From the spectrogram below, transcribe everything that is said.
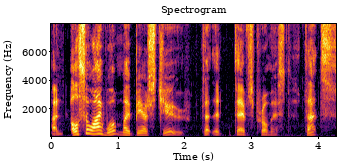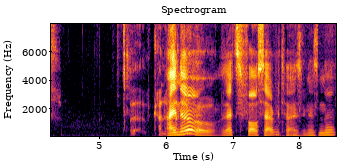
And also, I want my bear stew that the devs promised. That's uh, kind of. I know thing. that's false advertising, isn't it?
